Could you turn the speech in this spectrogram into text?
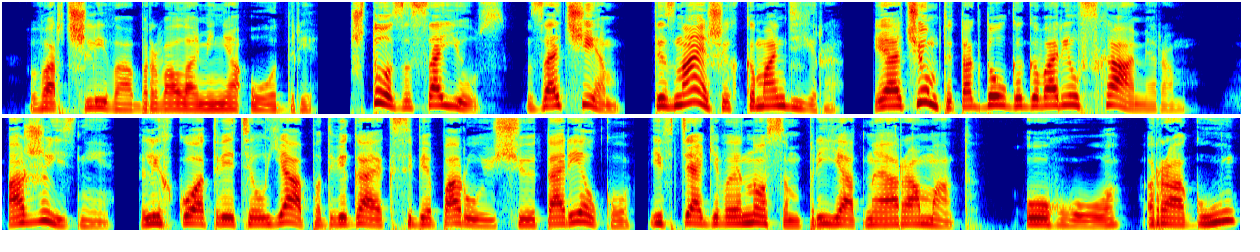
— ворчливо оборвала меня Одри. «Что за союз? Зачем? Ты знаешь их командира? И о чем ты так долго говорил с Хамером? О жизни. Легко ответил я, подвигая к себе парующую тарелку и втягивая носом приятный аромат. Ого, рагу?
